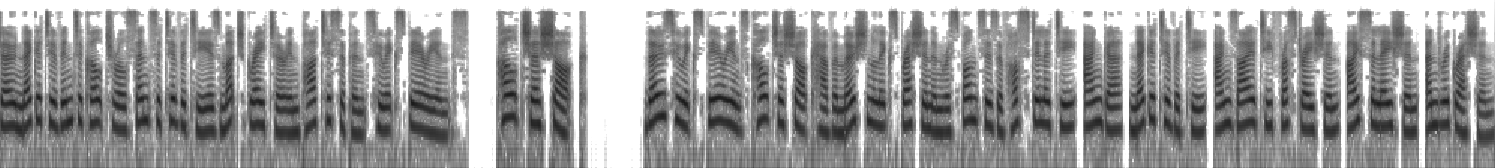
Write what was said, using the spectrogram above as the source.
show negative intercultural sensitivity is much greater in participants who experience culture shock. Those who experience culture shock have emotional expression and responses of hostility, anger, negativity, anxiety frustration, isolation, and regression.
